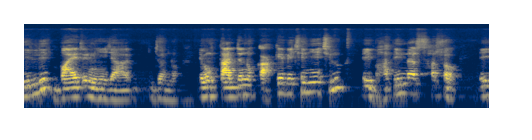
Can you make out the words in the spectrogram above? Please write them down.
দিল্লির বাইরে নিয়ে যাওয়ার জন্য এবং তার জন্য কাকে বেছে নিয়েছিল? এই ভাতিন্দার শাসক, এই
